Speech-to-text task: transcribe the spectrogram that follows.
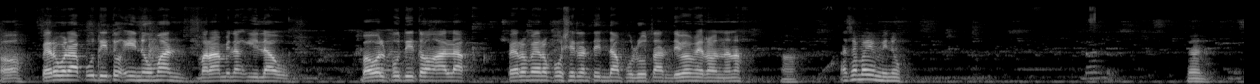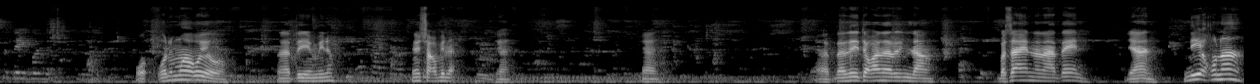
Oh, pero wala po dito inuman. Marami lang ilaw. Bawal po dito ang alak. Pero meron po silang tindang pulutan. Di ba meron ano? Oh. Nasaan ba yung menu? Yan. Sa table Wala mo nga kuya. oh. Natin yung menu. Yan sa kabila. Yan. Yan. At nandito ka na rin lang. Basahin na natin. Yan. Hindi ako na.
